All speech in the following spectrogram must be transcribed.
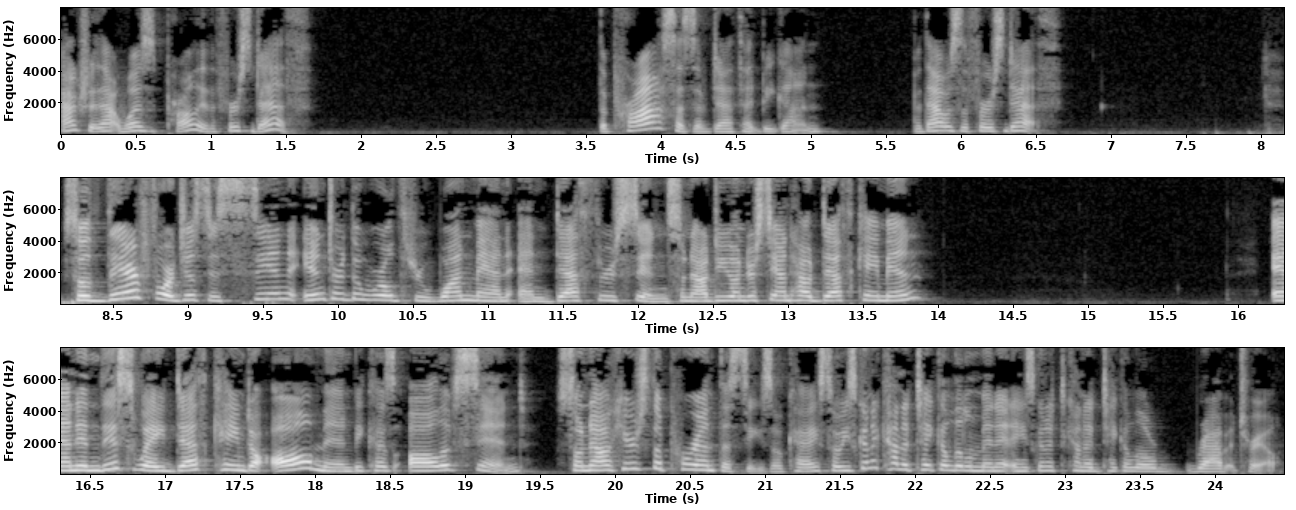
Actually, that was probably the first death. The process of death had begun, but that was the first death. So therefore, just as sin entered the world through one man and death through sin. So now do you understand how death came in? And in this way, death came to all men because all have sinned. So now here's the parentheses, okay? So he's going to kind of take a little minute and he's going to kind of take a little rabbit trail.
